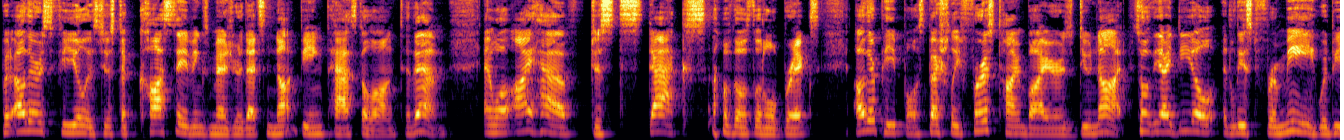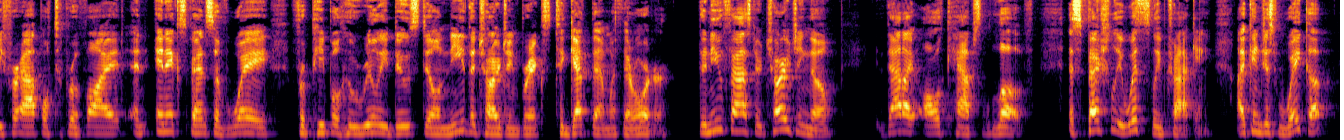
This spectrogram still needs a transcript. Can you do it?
but others feel is just a cost savings measure that's not being passed along to them. And while I have just stacks of those little bricks, other people, especially first time buyers, do not. So the ideal, at least for me, would be for Apple to provide an inexpensive inexpensive way for people who really do still need the charging bricks to get them with their order. The new faster charging, though, that I all caps love, especially with sleep tracking. I can just wake up,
